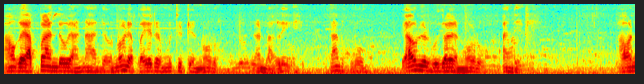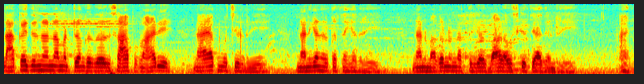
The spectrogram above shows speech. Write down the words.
ಅವಾಗ ಅಪ್ಪ ಅಂದೆವು ಅಣ್ಣ ಅಂದೆವು ನೋಡಿ ಅಪ್ಪ ಎಲ್ಲರೂ ಮುಚ್ಚಿಟ್ಟೇನು ನೋಡು ನನ್ನ ಮಗಳಿಗೆ. ತಂದು ಕೊಡು. ಯಾವ್ದು ಹೋಗ್ಯಾಳ ನೋಡು ಅಂದೇನ್ರಿ. ಅವ ನಾಲ್ಕೈದು ದಿನ ನಮ್ಮ ಟಂಗದ ಸಾಫ್ ಮಾಡಿ ನಾ ಯಾಕೆ ಮುಚ್ಚಿಲ್ರಿ. ನನಗೇನು ಹರ್ಕ ತೆಗ್ಯದ್ರಿ ನನ್ನ ಮಗನನ್ನ ತೆಗಿಯೋದು ಭಾಳ ಅವಶ್ಯಕತೆ ಅದೇನ್ರಿ ಅಂದ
